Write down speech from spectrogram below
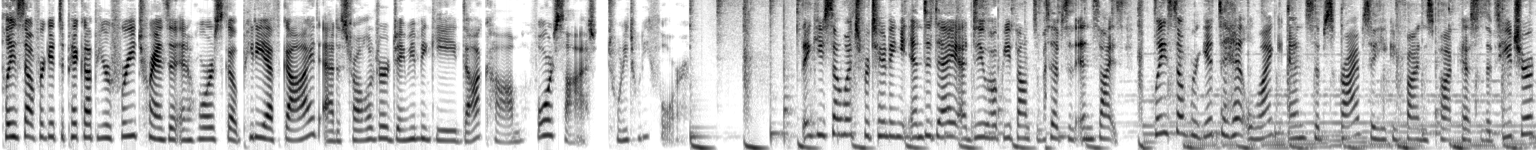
Please don't forget to pick up your free transit and horoscope PDF guide at astrologerjamiemagee.com forward slash 2024. Thank you so much for tuning in today. I do hope you found some tips and insights. Please don't forget to hit like and subscribe so you can find this podcast in the future.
